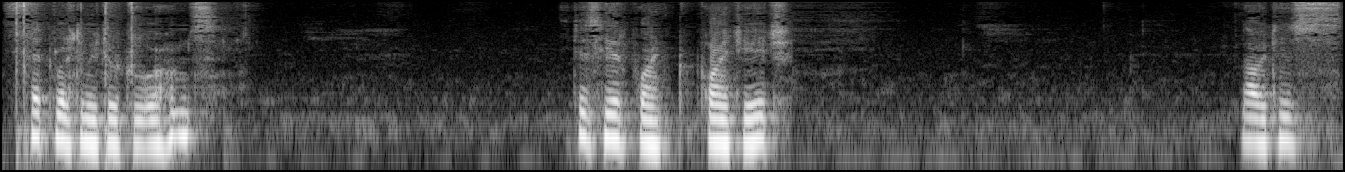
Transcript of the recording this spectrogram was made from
Set multimeter to ohms is here point, point 0.8 now it is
